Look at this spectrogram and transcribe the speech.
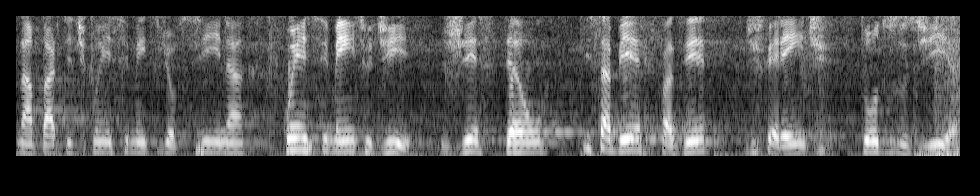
na parte de conhecimento de oficina, conhecimento de gestão e saber fazer diferente todos os dias.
